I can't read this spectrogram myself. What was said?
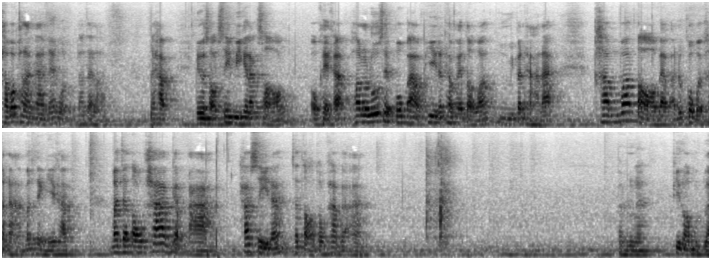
คำว่าพลังงานได้หมดแล้วแต่เรานะครับหนึ่งสอง cv กำลังสองโอเคครับ พอเรารู้เสร็จปุ๊บอ้าวพี่แล้วทำไงต่อวะมีปัญหาละ คำว่าต่อแบบอนุกรมกับขนานมันอย่างนี้ครับ มันจะตรงข้ามกับ r ถ้า c นะ จะต่อตรงข้ามกับ r แป๊บนึงนะ พี่รอหมึกไหล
